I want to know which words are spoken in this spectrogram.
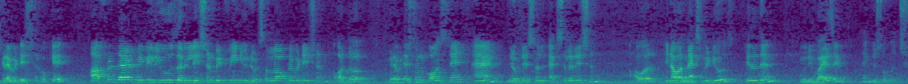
gravitation. Okay. After that we will use the relation between universal law of gravitation or the gravitational constant and gravitational acceleration our in our next videos. Till then you revise it. Thank you so much.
